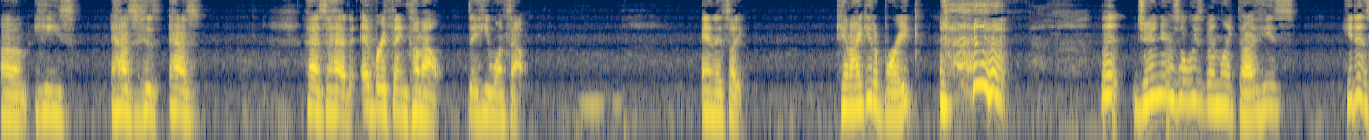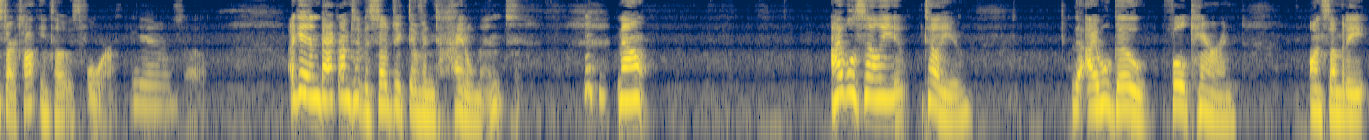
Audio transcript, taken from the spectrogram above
um, he's has his has has had everything come out that he wants out, and it's like, can I get a break? but Junior's always been like that. He's he didn't start talking until he was four. Yeah. So, again, back onto the subject of entitlement. now, I will tell you, tell you that I will go full Karen on somebody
